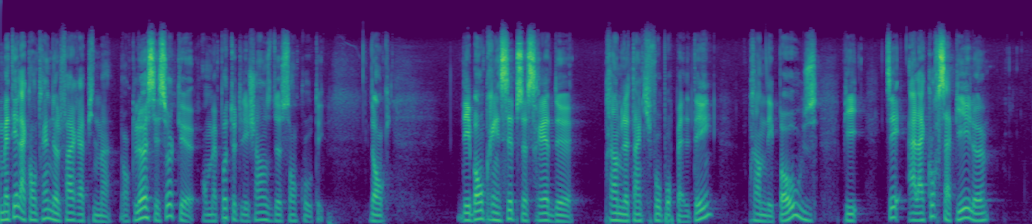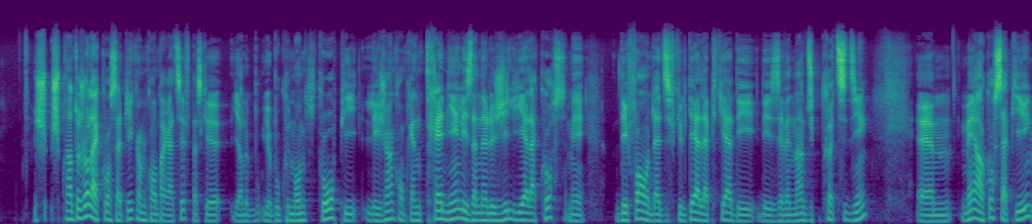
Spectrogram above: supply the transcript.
mettez la contrainte de le faire rapidement. Donc là, c'est sûr qu'on ne met pas toutes les chances de son côté. Donc, des bons principes, ce serait de prendre le temps qu'il faut pour pelleter, prendre des pauses, puis, tu sais, à la course à pied, là, je, prends toujours la course à pied comme comparatif parce qu'il y, a beaucoup de monde qui court, puis les gens comprennent très bien les analogies liées à la course, mais des fois ont de la difficulté à l'appliquer à des, événements du quotidien. Euh, mais en course à pied,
